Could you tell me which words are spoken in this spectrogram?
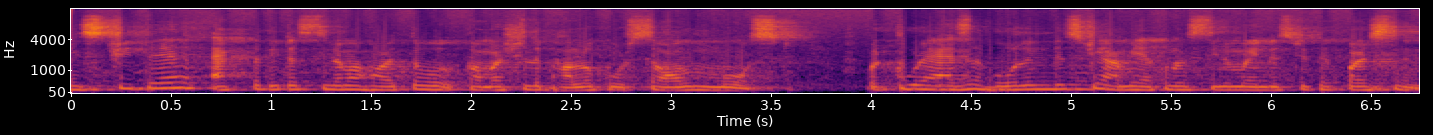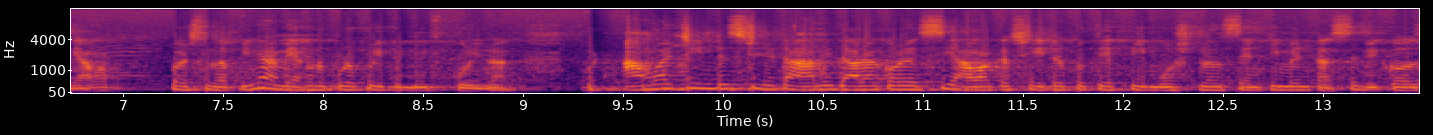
হিস্ট্রিতে একটা দুইটা সিনেমা হয়তো কমার্শিয়ালি ভালো করছে অলমোস্ট বাট পুরো অ্যাজ এ হোল ইন্ডাস্ট্রি আমি এখনও সিনেমা ইন্ডাস্ট্রিতে পার্সোনালি আমার পার্সোনাল অপিনিয়ন আমি এখনও পুরোপুরি বিলিভ করি না বাট আমার যে ইন্ডাস্ট্রি যেটা আমি দাঁড়া করেছি আমার কাছে এটার প্রতি একটা ইমোশনাল সেন্টিমেন্ট আছে বিকজ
